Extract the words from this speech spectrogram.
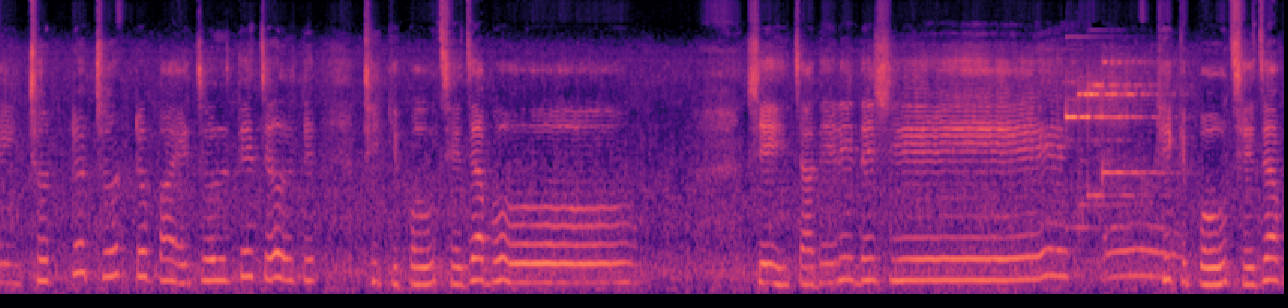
এই ছোট্ট ছোট্ট পায়ে চলতে চলতে ঠিক পৌঁছে যাব। সেই চাঁদের দেশে ঠিক পৌঁছে যাব।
